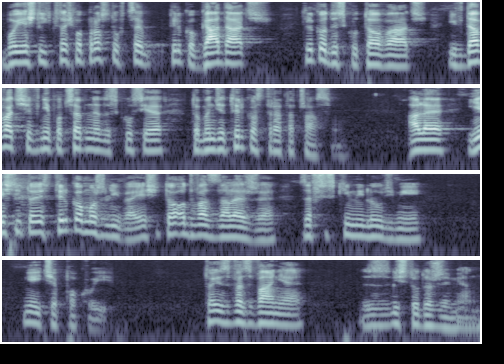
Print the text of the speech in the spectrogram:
Bo jeśli ktoś po prostu chce tylko gadać, tylko dyskutować i wdawać się w niepotrzebne dyskusje, to będzie tylko strata czasu. Ale jeśli to jest tylko możliwe, jeśli to od Was zależy, ze wszystkimi ludźmi, miejcie pokój. To jest wezwanie z listu do Rzymian.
